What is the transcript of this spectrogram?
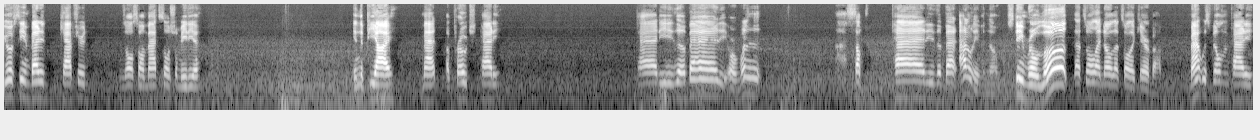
UFC embedded captured was also on Matt's social media. In the PI, Matt approached Patty. Paddy the baddie, or what is it? Ah, something. Paddy the Bat. I don't even know. Steamroll Steamroller. That's all I know. That's all I care about. Matt was filming Paddy.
